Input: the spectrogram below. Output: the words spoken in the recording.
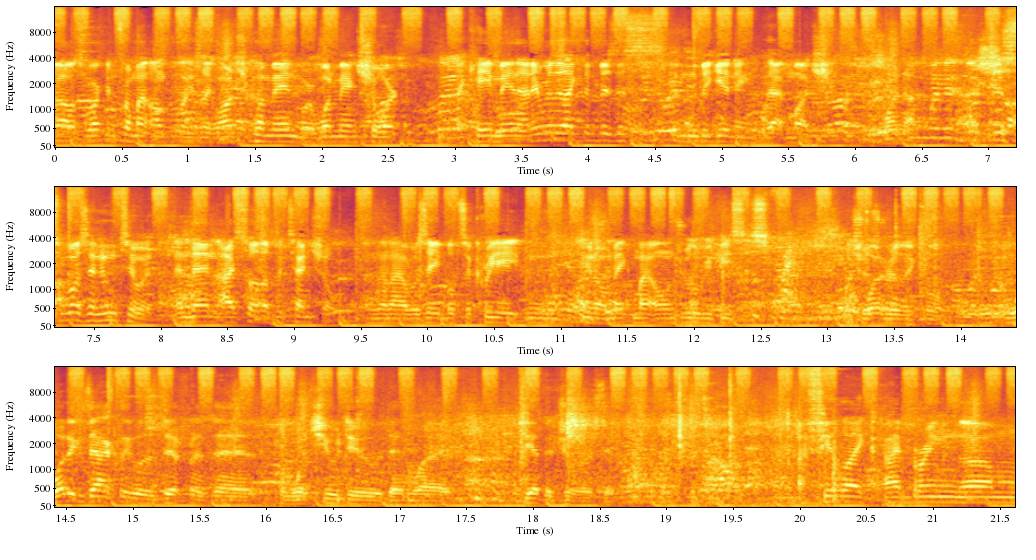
I was working for my uncle. He's like, why don't you come in? We're one man short. I came in. I didn't really like the business in the beginning that much. Why not? I just wasn't into it. And then I saw the potential. And then I was able to create and, you know, make my own jewelry pieces, which was really cool. What exactly was different than from what you do than what the other jewelers do? I feel like I bring, um,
